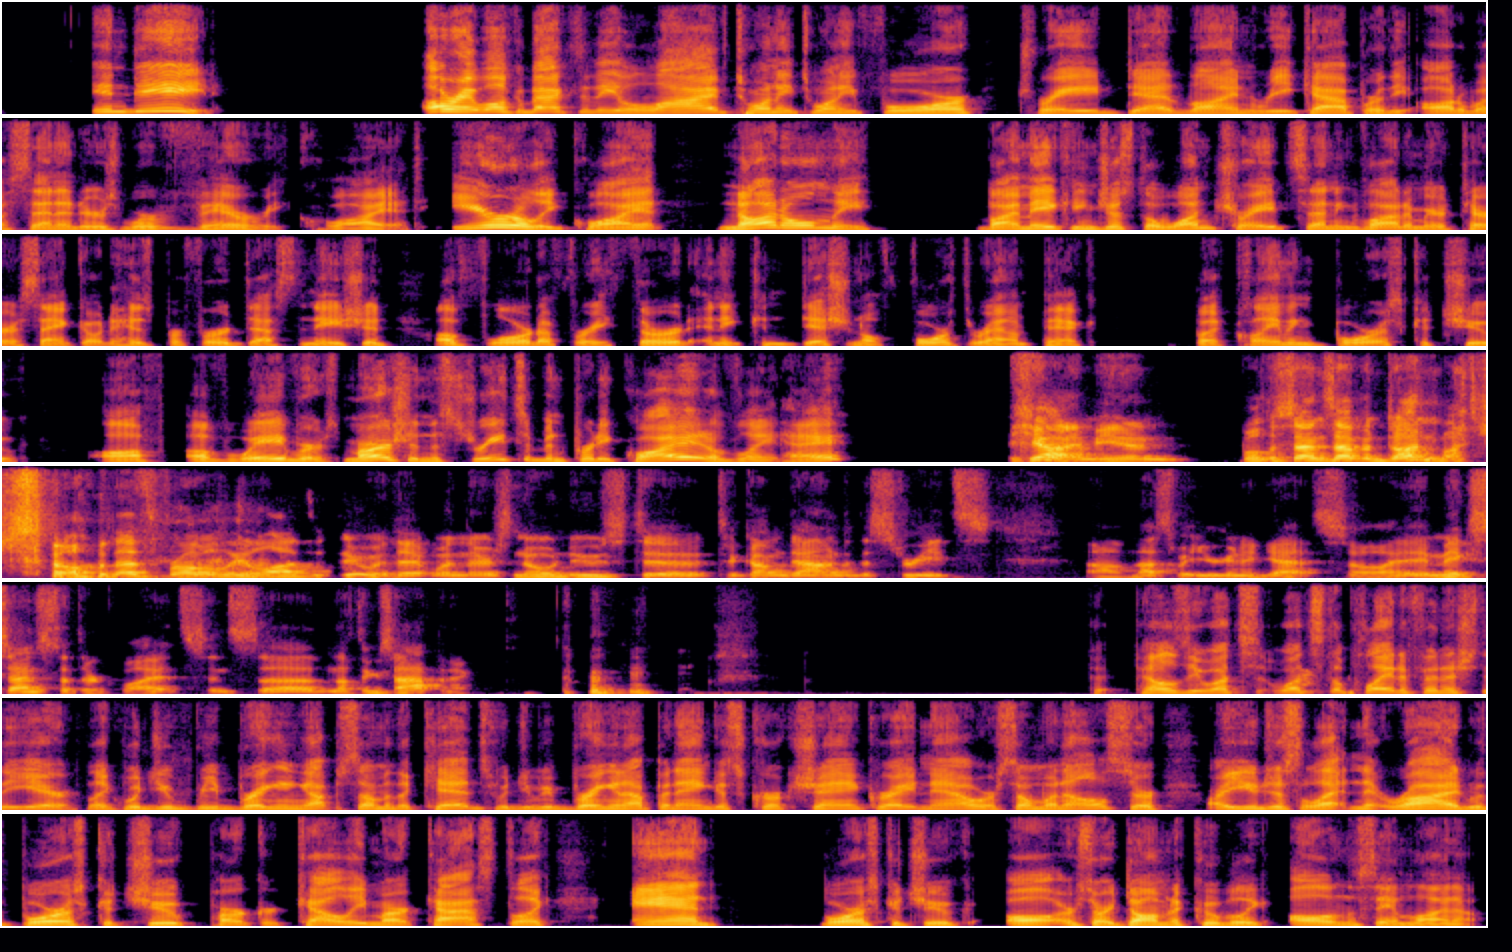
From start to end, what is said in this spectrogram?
Indeed. All right, welcome back to the live 2024 trade deadline recap where the Ottawa Senators were very quiet, eerily quiet, not only by making just the one trade, sending Vladimir Tarasenko to his preferred destination of Florida for a third and a conditional fourth round pick, but claiming Boris Katchouk off of waivers. Martian, the streets have been pretty quiet of late, hey? Yeah, I mean, well, the Sens haven't done much, so that's probably a lot to do with it. When there's no news to to come down to the streets, um, that's what you're going to get. So uh, it makes sense that they're quiet since uh, nothing's happening. Pilsy, what's what's the play to finish the year? Like, would you be bringing up some of the kids? Would you be bringing up an Angus Crookshank right now, or someone else, or are you just letting it ride with Boris Katchouk, Parker Kelly, Mark Kastelic, and Boris Katchouk, all or sorry, Dominic Kubalik, all in the same lineup.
